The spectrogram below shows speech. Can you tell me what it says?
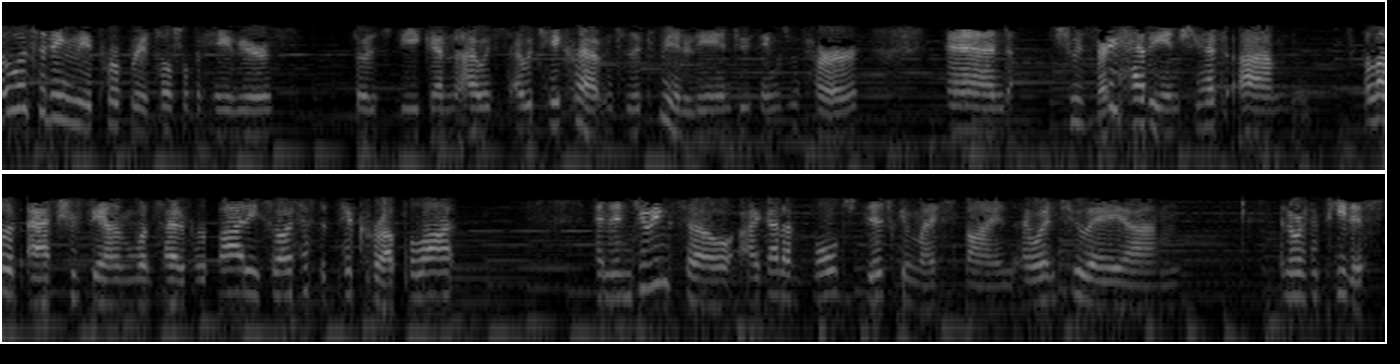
eliciting the appropriate social behaviors, so to speak. And I was I would take her out into the community and do things with her. And she was very heavy, and she had um, a lot of atrophy on one side of her body, so I'd have to pick her up a lot. And in doing so, I got a bulged disc in my spine. I went to a um, an orthopedist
